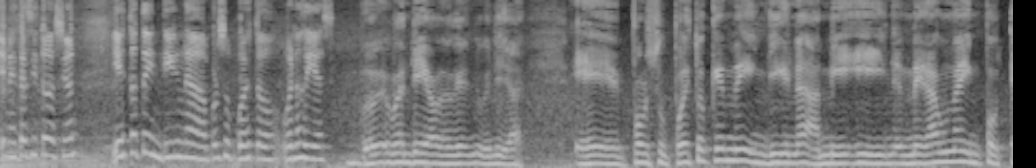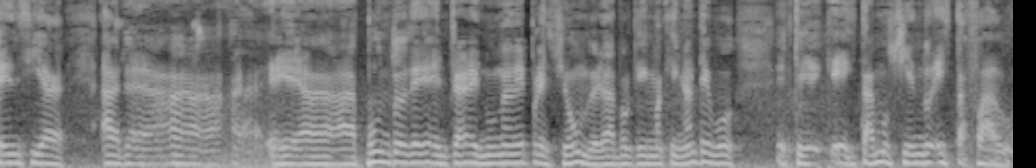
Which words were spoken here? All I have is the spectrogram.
en esta, situación y esto te indigna, por supuesto. Buenos días. buen día, buen día. Eh, por supuesto que me indigna a mí y me da una impotencia a, eh, punto de entrar en una depresión, ¿verdad? Porque imagínate vos, este, estamos siendo estafados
